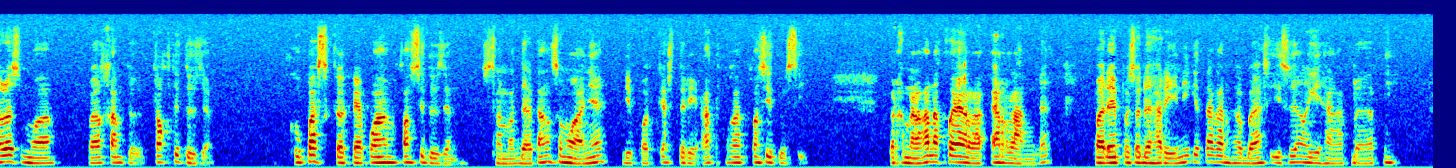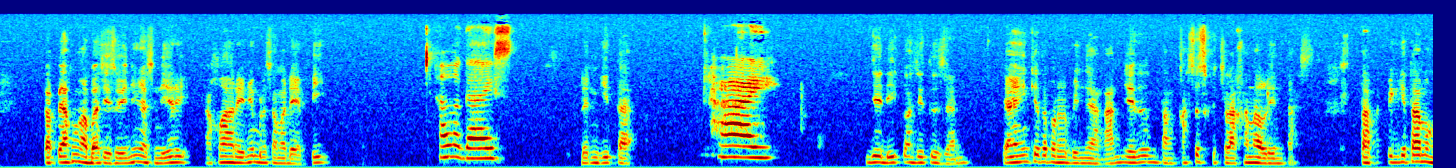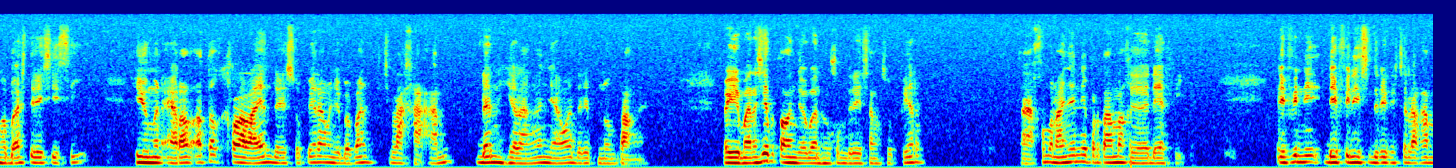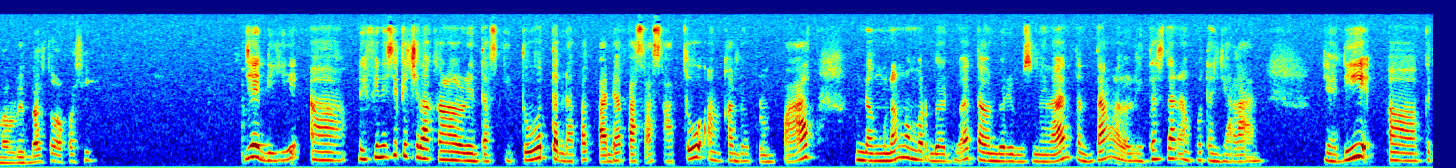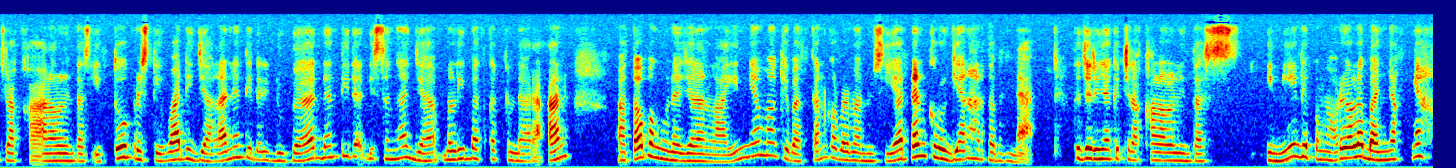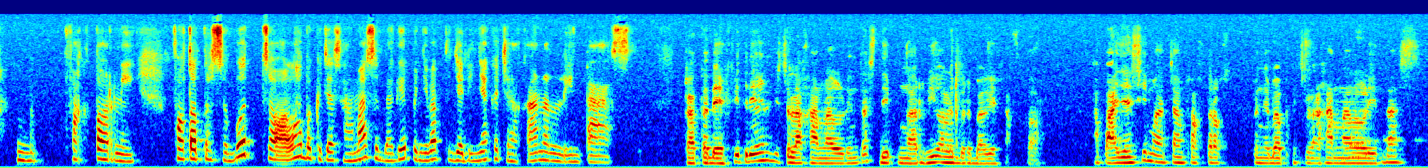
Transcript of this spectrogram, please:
Halo semua, welcome to Talk Citizen. Kupas kekepoan Konstitusi. Selamat datang semuanya di podcast dari Advokat Konstitusi. Perkenalkan aku Er- Erlangga. Pada episode hari ini kita akan ngebahas isu yang lagi hangat banget nih. Tapi aku nggak bahas isu ini nggak sendiri. Aku hari ini bersama Devi Halo guys. dan Gita. Hai. Jadi Konstitusi yang ingin kita perbincangkan yaitu tentang kasus kecelakaan lalu lintas. Tapi kita mau ngebahas dari sisi human error atau kelalaian dari supir yang menyebabkan kecelakaan dan hilangan nyawa dari penumpangnya. Bagaimana sih pertanggungjawaban hukum dari sang supir? Nah, aku mau nanya nih pertama ke Devi. Defini, definisi dari kecelakaan lalu lintas itu apa sih? Jadi, uh, definisi kecelakaan lalu lintas itu terdapat pada pasal 1 angka 24 Undang-Undang Nomor 22 Tahun 2009 tentang lalu lintas dan angkutan jalan. Jadi, uh, kecelakaan lalu lintas itu peristiwa di jalan yang tidak diduga dan tidak disengaja melibatkan kendaraan atau pengguna jalan lain yang mengakibatkan korban manusia dan kerugian harta benda. Terjadinya kecelakaan lalu lintas ini dipengaruhi oleh banyaknya faktor nih. Faktor tersebut seolah bekerja sama sebagai penyebab terjadinya kecelakaan lalu lintas. Kata Devi tadi kan kecelakaan lalu lintas dipengaruhi oleh berbagai faktor. Apa aja sih macam faktor penyebab kecelakaan lalu lintas?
